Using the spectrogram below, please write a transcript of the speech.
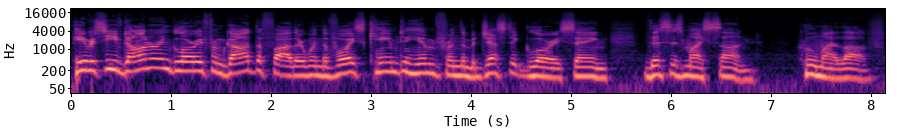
He received honor and glory from God the Father when the voice came to him from the majestic glory, saying, This is my Son, whom I love.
